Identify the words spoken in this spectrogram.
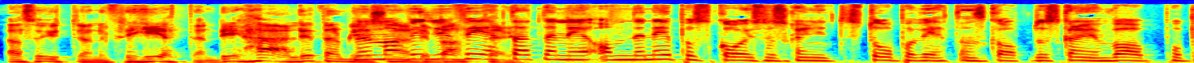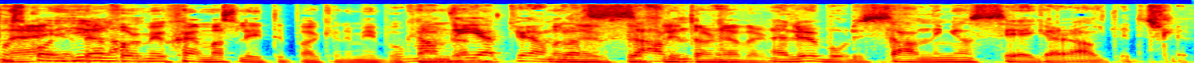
alltså yttrandefriheten. Det är härligt när det blir Men man vill ju debatter. veta att den är, om den är på skoj så ska den ju inte stå på vetenskap, då ska den ju vara på, på Nej, där skojhyllan. får de ju skämmas lite på Och man Akademibokhandeln. vet ju ändå att san- flyttar den över. Eller hur Bodis? Sanningen segrar alltid till slut.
